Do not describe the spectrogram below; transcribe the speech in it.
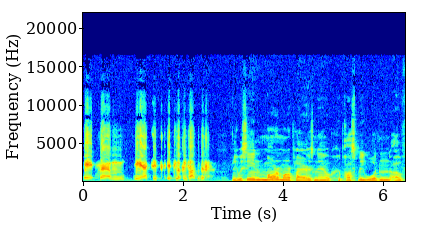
it's um yeah it's it's looking positive. We're seeing more and more players now who possibly wouldn't have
